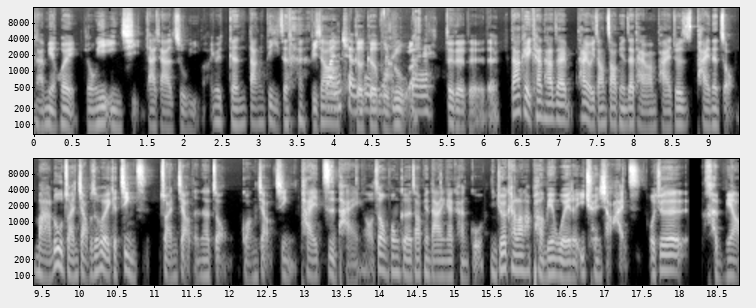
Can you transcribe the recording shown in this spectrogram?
难免会容易引起大家的注意嘛，因为跟当地真的 比较格格不入了。对对对对对，大家可以看他在他有一张照片在台湾拍，就是拍那种马路转角不是会有一个镜子转角的那种广角镜拍自拍哦，这种风格的照片大家应该看过，你就会看到他旁。边围了一圈小孩子，我觉得很妙。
